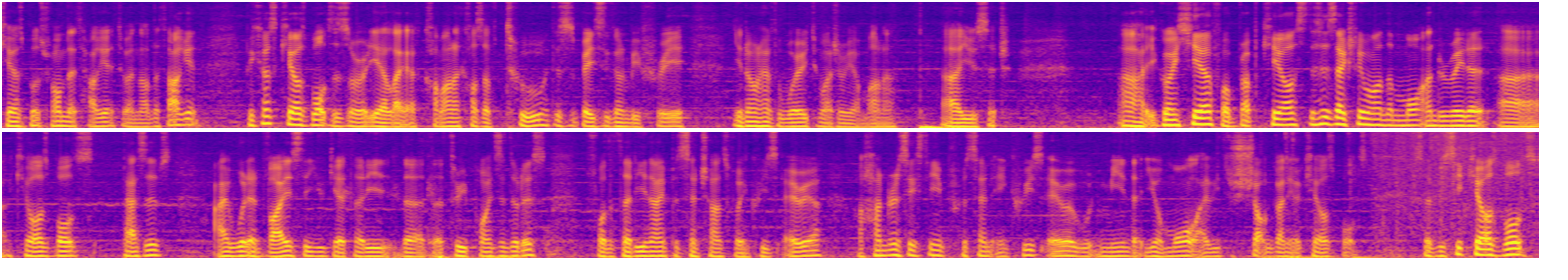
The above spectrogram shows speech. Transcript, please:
Chaos Bolts from the target to another target because Chaos Bolts is already at like a mana cost of 2, this is basically going to be free. You don't have to worry too much of your mana uh, usage. Uh, you're going here for Abrupt Chaos. This is actually one of the more underrated uh, Chaos Bolts passives. I would advise that you get 30 the, the 3 points into this for the 39% chance for increased area. 116% increased area would mean that you're more likely to shotgun your Chaos Bolts. So if you see Chaos Bolts,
